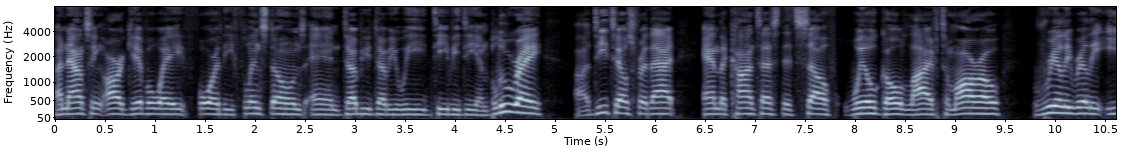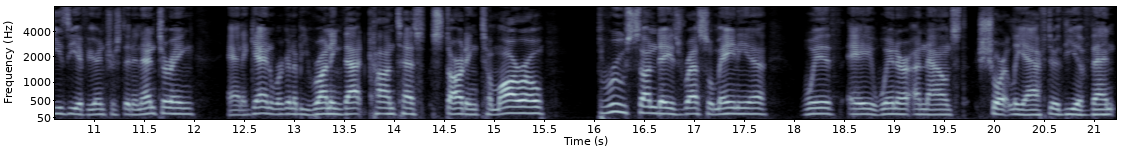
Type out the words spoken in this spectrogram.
announcing our giveaway for the Flintstones and WWE DVD and Blu ray. Uh, details for that and the contest itself will go live tomorrow. Really, really easy if you're interested in entering. And again, we're going to be running that contest starting tomorrow through Sunday's WrestleMania with a winner announced shortly after the event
